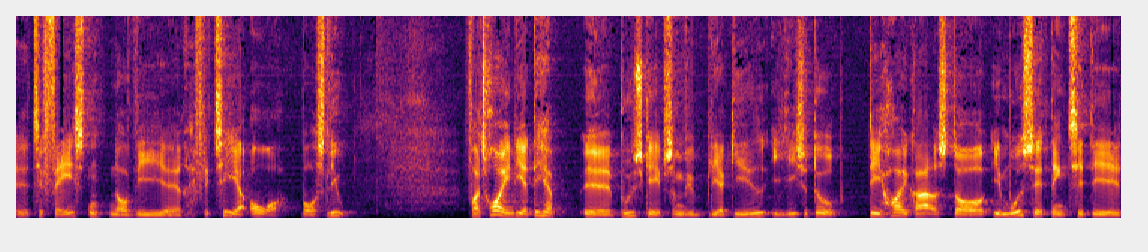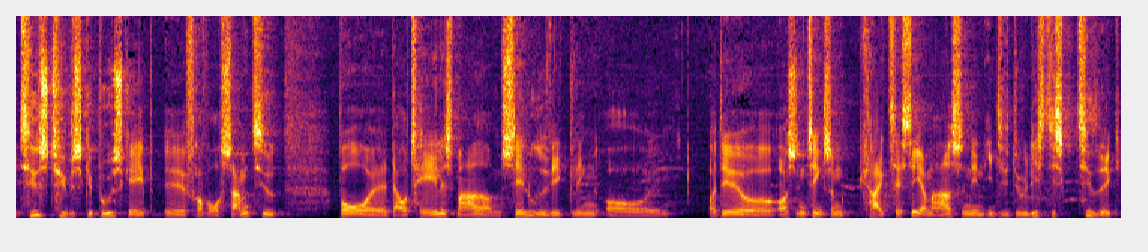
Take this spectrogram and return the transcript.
øh, til fasten, når vi øh, reflekterer over vores liv. For jeg tror egentlig, at det her øh, budskab, som vi bliver givet i Jesu dåb, det i høj grad står i modsætning til det tidstypiske budskab øh, fra vores samtid, hvor øh, der jo tales meget om selvudvikling, og, øh, og det er jo også en ting, som karakteriserer meget sådan en individualistisk tid, ikke?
